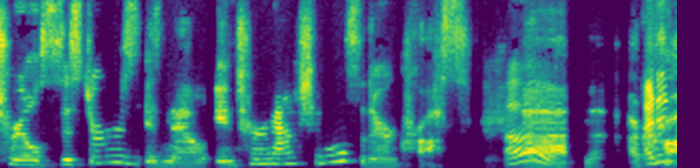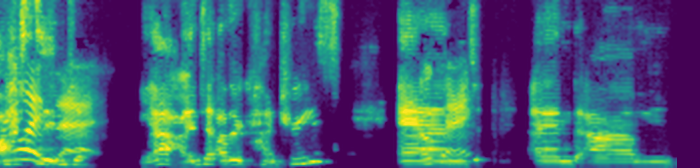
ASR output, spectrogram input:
Trail Sisters is now international, so they're across. Oh, um, across into, that. Yeah, into other countries, and okay. and um,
